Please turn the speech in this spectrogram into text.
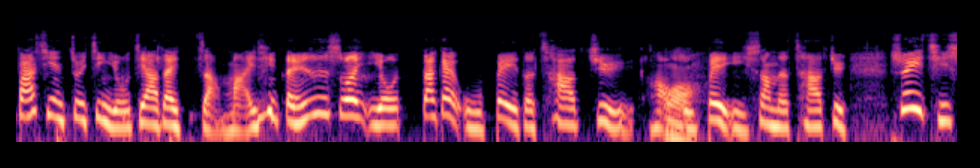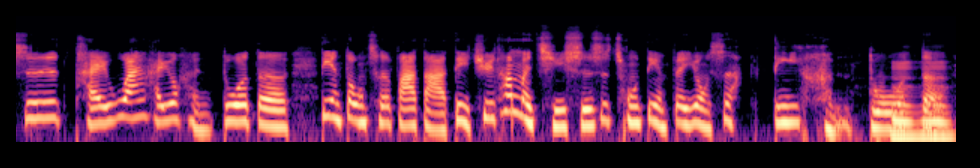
发现最近油价在涨嘛，已经等于是说有大概五倍的差距，哈，五倍以上的差距。所以其实台湾还有很多的电动车发达地区，他们其实是充电费用是低很多的。嗯。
